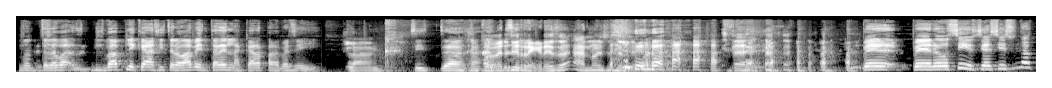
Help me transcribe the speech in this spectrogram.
No, te lo va, va a aplicar así, te lo va a aventar en la cara para ver si. Clank. si. A ver si regresa. Ah, no, ese es el de. Pero, pero sí, o sea, sí es una,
